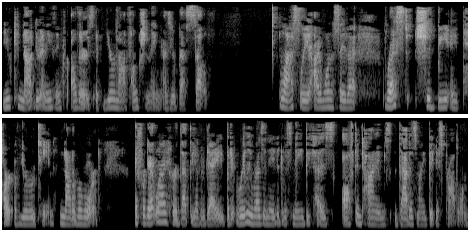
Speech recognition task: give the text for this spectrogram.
you cannot do anything for others if you're not functioning as your best self Lastly, I want to say that rest should be a part of your routine, not a reward. I forget where I heard that the other day, but it really resonated with me because oftentimes that is my biggest problem.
